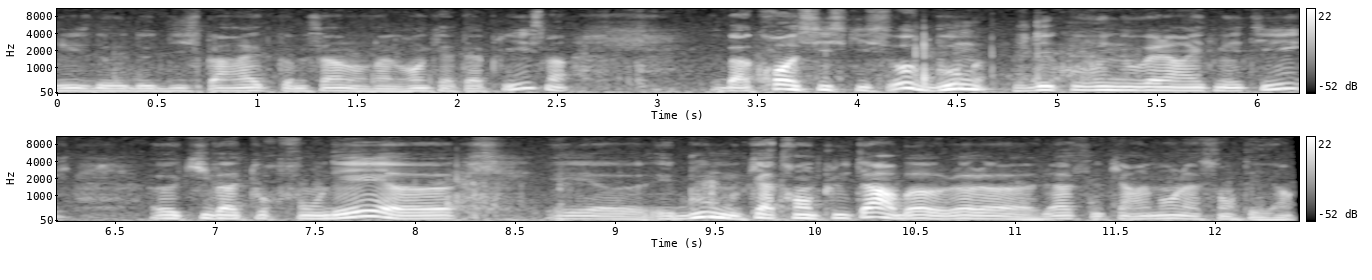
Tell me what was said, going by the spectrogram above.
risque de, disparaître comme ça dans un grand cataclysme, bah, croit aussi ce qui sauve, boum, je découvre une nouvelle arithmétique euh, qui va tout refonder, Et, boum, 4 ans plus tard, bah, là, là, là c'est carrément la santé. Hein.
